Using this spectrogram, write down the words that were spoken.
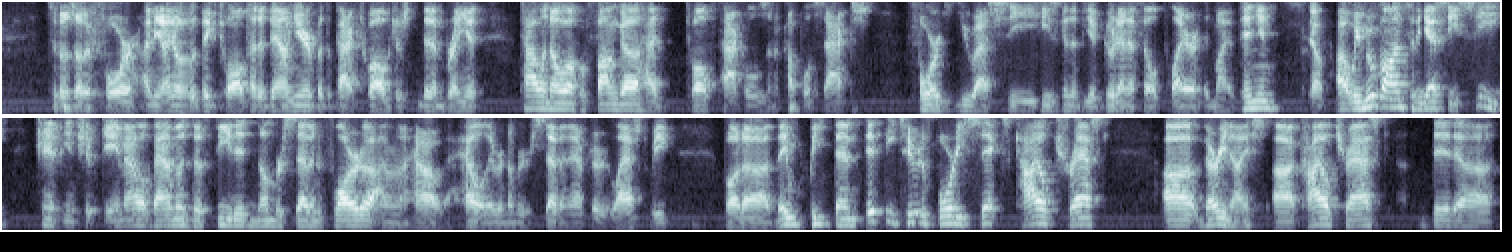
to those other four. I mean, I know the Big 12 had a down year, but the Pac-12 just didn't bring it. Talanoa Hufanga had 12 tackles and a couple of sacks for USC. He's going to be a good NFL player, in my opinion. Yep. Uh, we move on to the SEC championship game. Alabama defeated number seven Florida. I don't know how the hell they were number seven after last week, but uh, they beat them 52 to 46. Kyle Trask, uh, very nice. Uh, Kyle Trask did uh,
